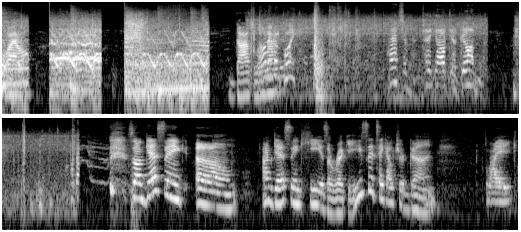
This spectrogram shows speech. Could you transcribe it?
Wow. Dodge Lowrider. Don't even lowrider. blink. Hanson, take out your gun. So I'm guessing, um, I'm guessing he is a rookie. He said, "Take out your gun." Like,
